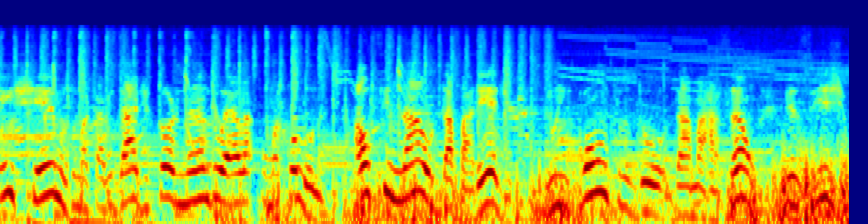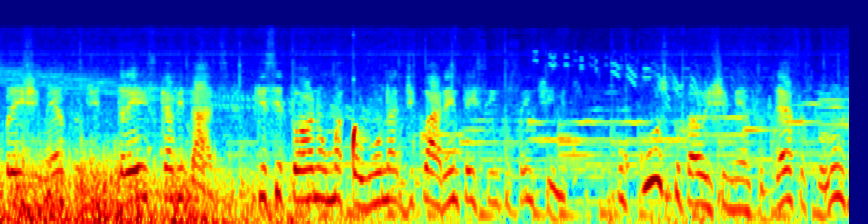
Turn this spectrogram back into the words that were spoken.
enchemos uma cavidade, tornando ela uma coluna. Ao final da parede, no encontro do, da amarração, existe o preenchimento de três cavidades, que se tornam uma coluna de 45 centímetros. O custo para o enchimento dessas colunas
